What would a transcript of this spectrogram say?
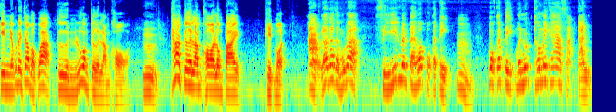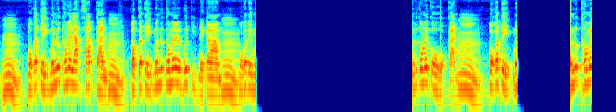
กินเนี่ยพระพุทธเจ้าบอกว่ากลืนล่วงเกินลำคอ อืมถ้าเกินลำคอลงไป ผิดหมด อ้าวแล้วถ้าสมมุติว่า ศีลมันแปลว่าปกติ อืม ปกติมนุษย์เขาไม่ฆ่าสัตว์กัน อืม ปกติมนุษย์เขาไม่ลักทรัพย์กัน อืม ปกติมนุษย์เขาไม่ประพฤติผิดในกามอืม ปกติมนุษย์เขาไม่โกหกกัน อืมปกติมนุษย์เขาไม่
